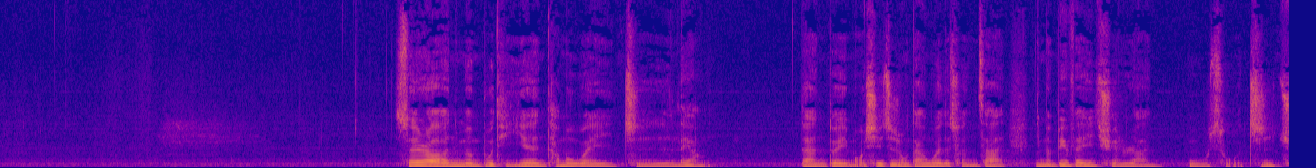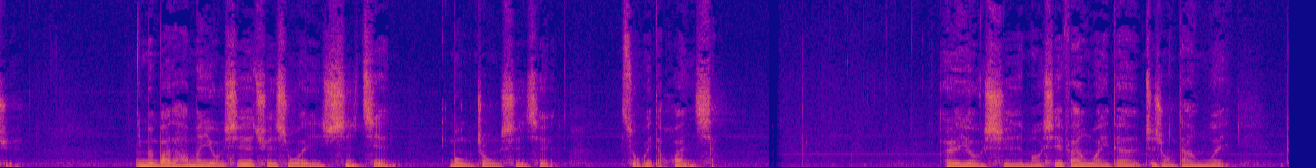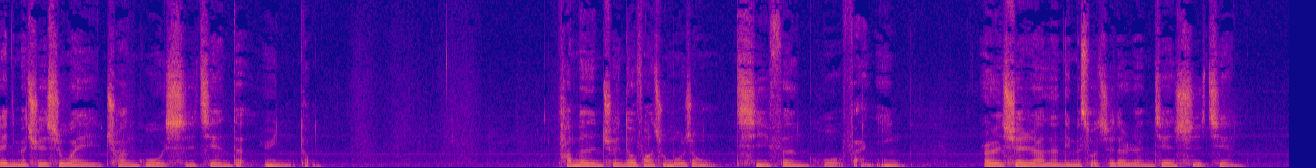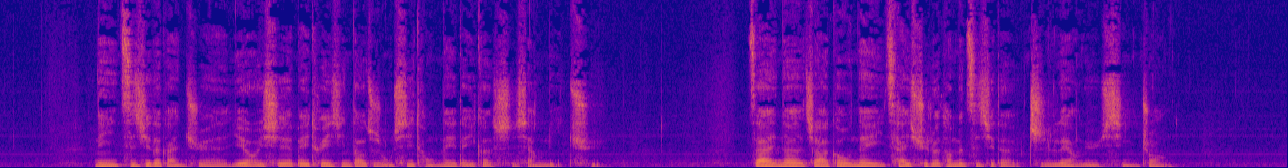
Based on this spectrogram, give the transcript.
虽然你们不体验它们为质量。但对某些这种单位的存在，你们并非全然无所知觉。你们把它们有些诠释为事件、梦中事件，所谓的幻想；而有时某些范围的这种单位，被你们诠释为穿过时间的运动。它们全都放出某种气氛或反应，而渲染了你们所知的人间事件。你自己的感觉也有一些被推进到这种系统内的一个实像里去，在那架构内采取了他们自己的质量与形状。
